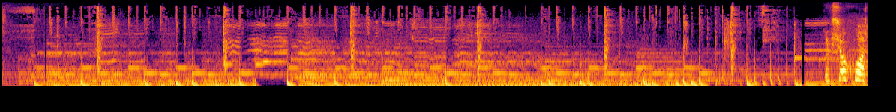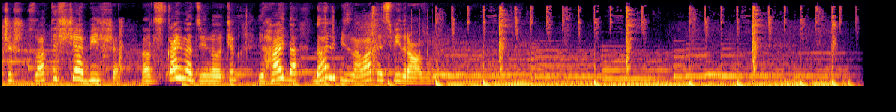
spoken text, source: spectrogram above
Якщо хочеш знати ще більше, натискай на дзвіночок і гайда далі пізнавати відразу.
